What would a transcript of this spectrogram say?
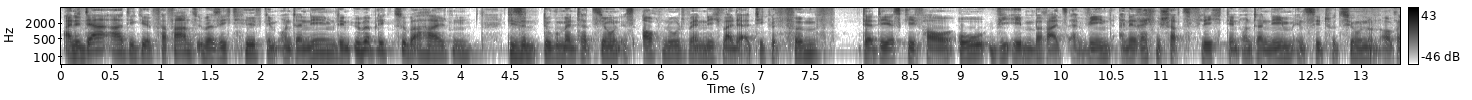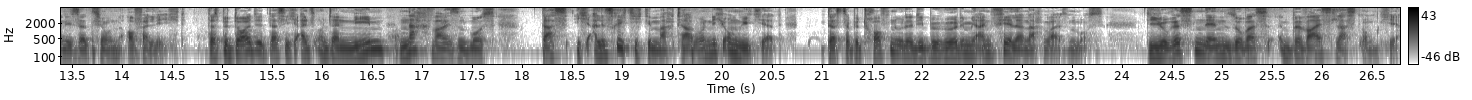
Eine derartige Verfahrensübersicht hilft dem Unternehmen, den Überblick zu behalten. Diese Dokumentation ist auch notwendig, weil der Artikel 5 der DSGVO, wie eben bereits erwähnt, eine Rechenschaftspflicht den Unternehmen, Institutionen und Organisationen auferlegt. Das bedeutet, dass ich als Unternehmen nachweisen muss, dass ich alles richtig gemacht habe und nicht umgekehrt dass der Betroffene oder die Behörde mir einen Fehler nachweisen muss. Die Juristen nennen sowas Beweislastumkehr.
